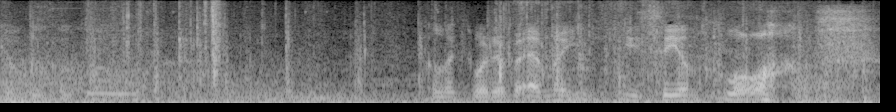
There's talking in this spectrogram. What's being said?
Go, go, go, go. Collect whatever ammo you, you see on the floor.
